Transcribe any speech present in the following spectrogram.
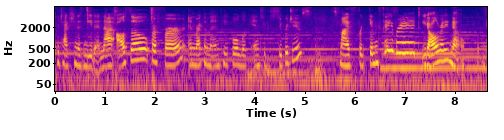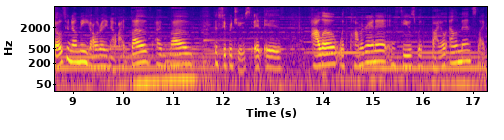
protection is needed. Now, I also prefer and recommend people look into the super juice. It's my freaking favorite. Y'all already know. Those who know me, y'all already know. I love, I love the super juice. It is aloe with pomegranate infused with bioelements like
